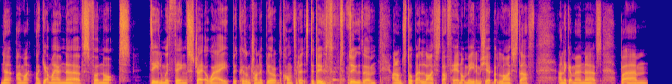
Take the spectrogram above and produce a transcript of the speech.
you know, I might I get my own nerves for not dealing with things straight away because I'm trying to build up the confidence to do to do them. And I'm just talking about life stuff here, not mediumship, but life stuff. And I get my own nerves. But um,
